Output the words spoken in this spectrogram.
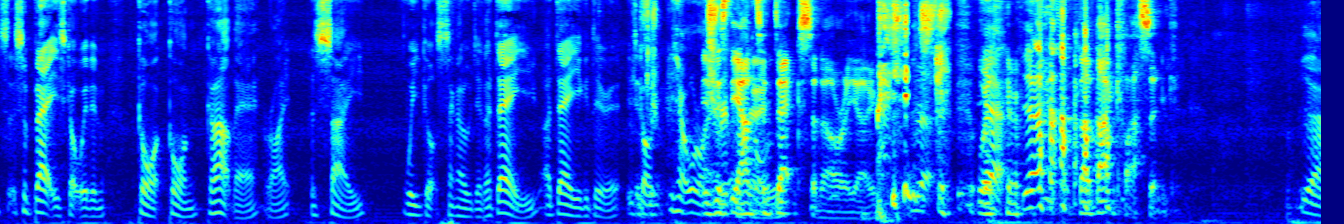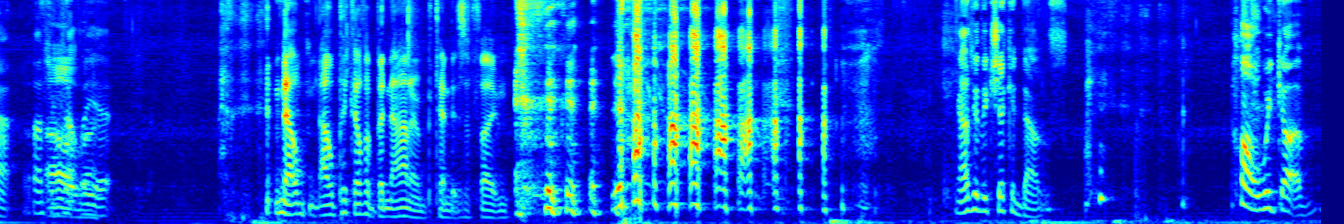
It's, it's a bet he's got with him. Go on, go on, go out there, right, and say, we got Tsunoda. I dare you. I dare you to do it. He's Is, gone, yeah, all right. is this the Ant and Dec scenario? yeah, Where- yeah, yeah. that, that classic. yeah, that's Oh, exactly right. it. now, now pick up a banana and pretend it's a phone. Now do the chicken dance. oh, we got him.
